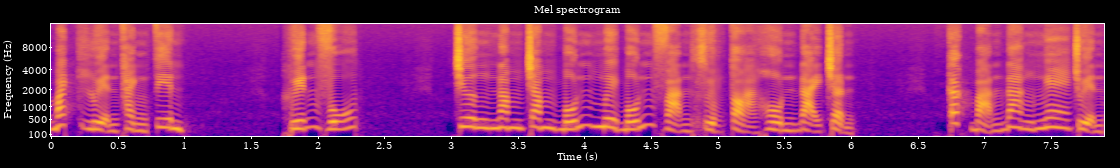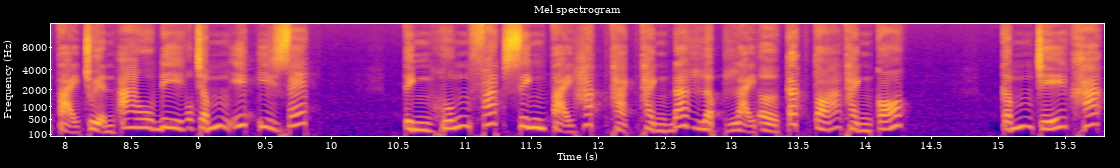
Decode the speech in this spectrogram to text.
Bách luyện thành tiên. Huyến Vũ. Chương 544 vạn dược tỏa hồn đại trận. Các bạn đang nghe truyện tại truyện Audi.xyz. Tình huống phát sinh tại Hắc Thạch Thành đã lập lại ở các tòa thành có. Cấm chế khác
